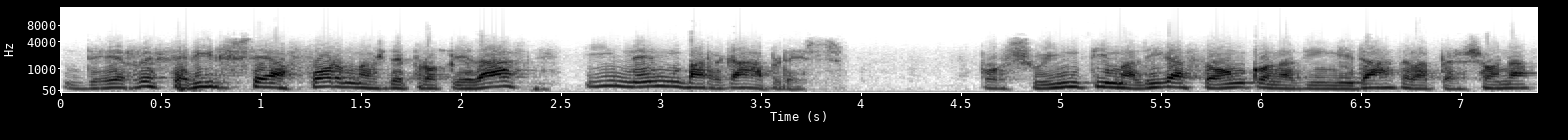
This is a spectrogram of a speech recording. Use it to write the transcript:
de referirse a formas de propiedad inembargables por su íntima ligazón con la dignidad de la persona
